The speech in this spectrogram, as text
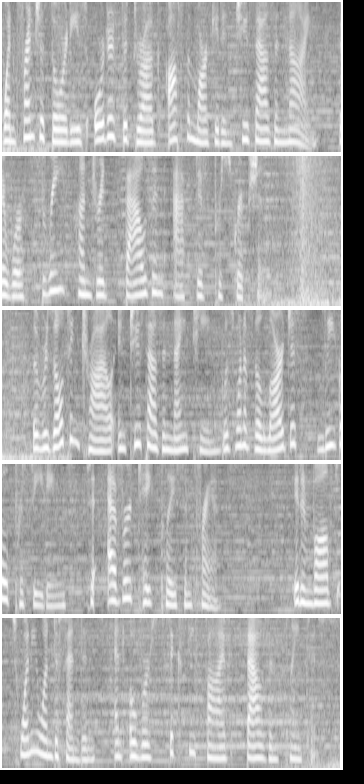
When French authorities ordered the drug off the market in 2009, there were 300,000 active prescriptions. The resulting trial in 2019 was one of the largest legal proceedings to ever take place in France. It involved 21 defendants and over 65,000 plaintiffs.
